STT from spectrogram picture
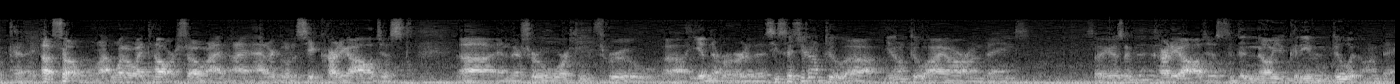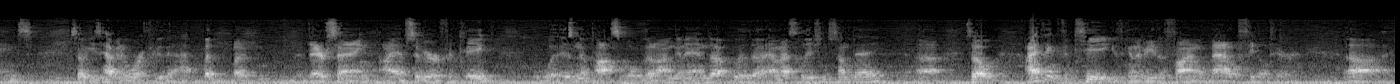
okay, uh, so what what do I tell her? So I, I had her go to see a cardiologist. Uh, and they're sort of working through. Uh, he had never heard of this. He says, "You don't do uh, you don't do IR on veins." So here's a cardiologist who didn't know you could even do it on veins. So he's having to work through that. But but they're saying I have severe fatigue. Isn't it possible that I'm going to end up with MS lesion someday? Uh, so I think fatigue is going to be the final battlefield here. Uh,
